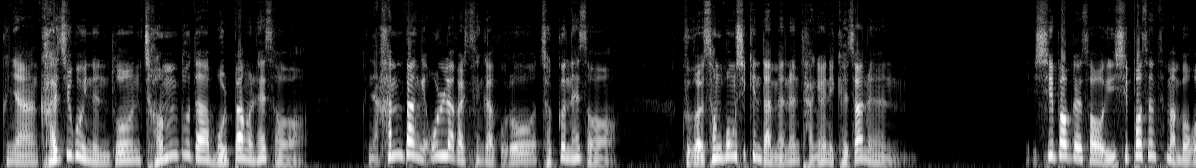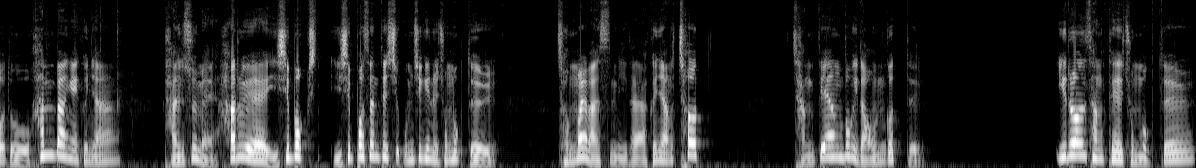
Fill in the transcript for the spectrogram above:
그냥 가지고 있는 돈 전부 다 몰빵을 해서 그냥 한 방에 올라갈 생각으로 접근해서 그걸 성공시킨다면은 당연히 계좌는 10억에서 20%만 먹어도 한 방에 그냥 단숨에 하루에 20억 20%씩 움직이는 종목들 정말 많습니다. 그냥 첫 장대 양봉이 나온 것들 이런 상태의 종목들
